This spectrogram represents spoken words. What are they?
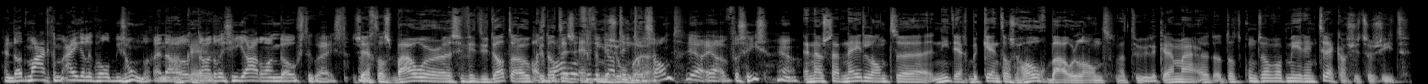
En dat maakt hem eigenlijk wel bijzonder. En daardoor, okay. daardoor is hij jarenlang de hoogste geweest. Dus echt als bouwer vindt u dat ook? Als dat is echt een bijzonder. interessant. Ja, ja precies. Ja. En nou staat Nederland uh, niet echt bekend als hoogbouwland natuurlijk. Hè? Maar dat komt wel wat meer in trek als je het zo ziet.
